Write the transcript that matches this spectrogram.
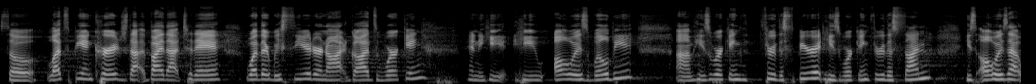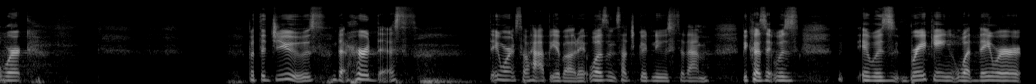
So let's be encouraged that, by that today. Whether we see it or not, God's working and he, he always will be. Um, he's working through the Spirit, he's working through the Son, he's always at work. But the Jews that heard this, they weren't so happy about it. It wasn't such good news to them because it was, it was breaking what they, were,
